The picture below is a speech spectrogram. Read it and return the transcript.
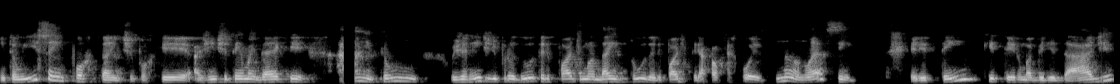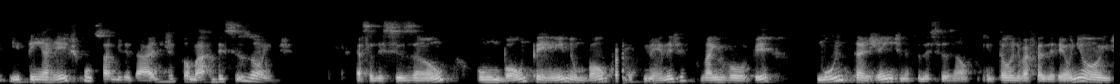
Então, isso é importante, porque a gente tem uma ideia que, ah, então o gerente de produto ele pode mandar em tudo, ele pode criar qualquer coisa. Não, não é assim. Ele tem que ter uma habilidade e tem a responsabilidade de tomar decisões. Essa decisão, um bom PM, um bom product manager, vai envolver muita gente nessa decisão. Então, ele vai fazer reuniões,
